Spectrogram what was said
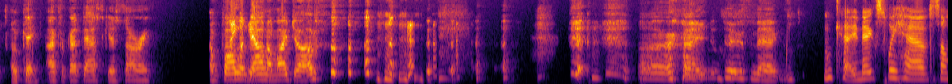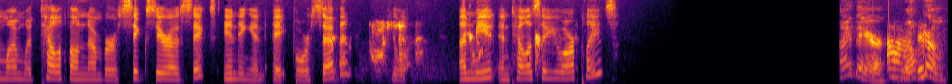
Okay, I forgot to ask you. Sorry. I'm falling down on my job. All right. Who's next? Okay, next we have someone with telephone number 606 ending in 847. You'll unmute and tell us who you are, please. Hi there. Um, this- Welcome.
